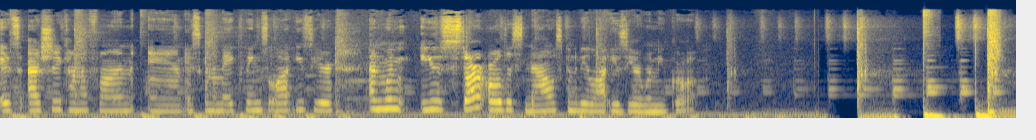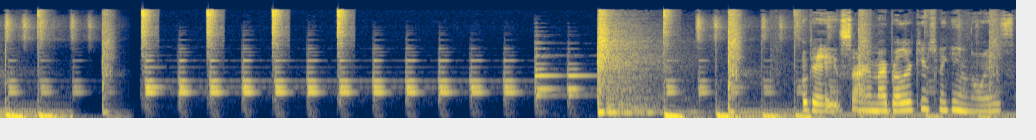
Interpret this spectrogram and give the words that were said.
It's actually kind of fun and it's going to make things a lot easier. And when you start all this now, it's going to be a lot easier when you grow up. Okay, sorry, my brother keeps making noise.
